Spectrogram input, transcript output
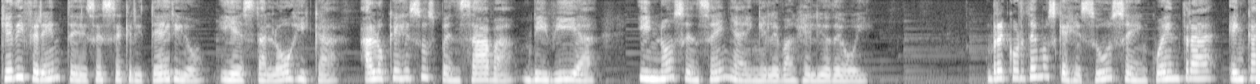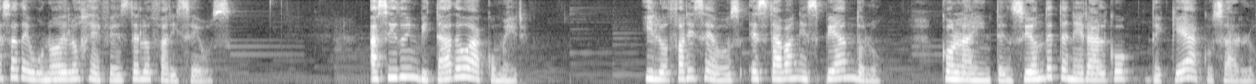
Qué diferente es este criterio y esta lógica a lo que Jesús pensaba, vivía y nos enseña en el Evangelio de hoy. Recordemos que Jesús se encuentra en casa de uno de los jefes de los fariseos. Ha sido invitado a comer y los fariseos estaban espiándolo con la intención de tener algo de qué acusarlo.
